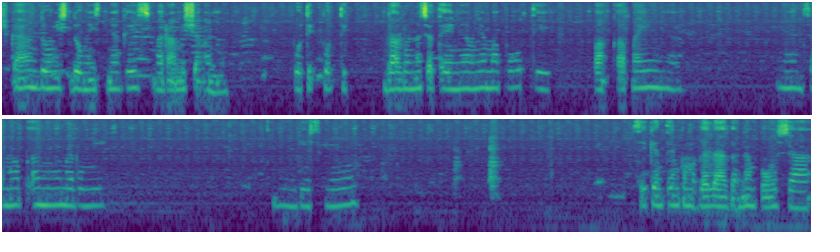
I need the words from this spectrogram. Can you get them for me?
Tsaka ang dungis-dungis niya guys, marami siyang ano, putik-putik. Lalo na sa tenga niya maputik. Pangkamay niya. Yan, sa mga paa niya marumi. Yan guys, oh. Second time ko mag-alaga ng pusa.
